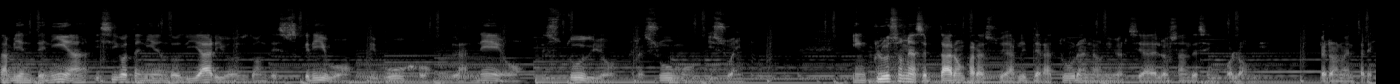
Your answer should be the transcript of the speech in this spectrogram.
También tenía y sigo teniendo diarios donde escribo, dibujo, planeo, estudio, resumo y sueño. Incluso me aceptaron para estudiar literatura en la Universidad de los Andes en Colombia, pero no entré.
